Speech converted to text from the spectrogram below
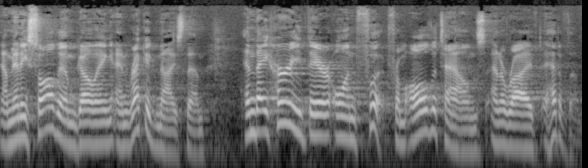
Now many saw them going and recognized them, and they hurried there on foot from all the towns and arrived ahead of them.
